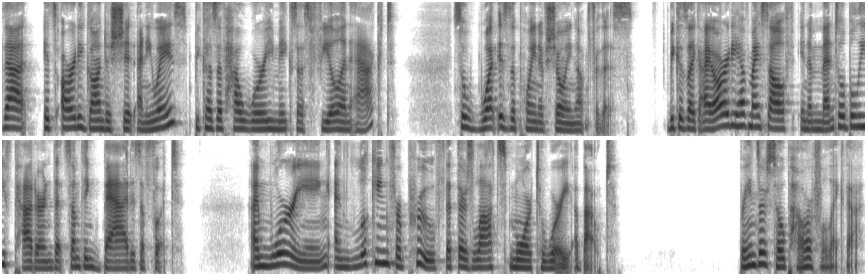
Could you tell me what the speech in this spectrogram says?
that it's already gone to shit anyways because of how worry makes us feel and act. So, what is the point of showing up for this? because like I already have myself in a mental belief pattern that something bad is afoot. I'm worrying and looking for proof that there's lots more to worry about. Brains are so powerful like that.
